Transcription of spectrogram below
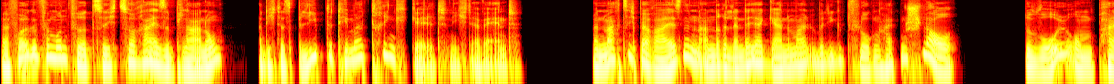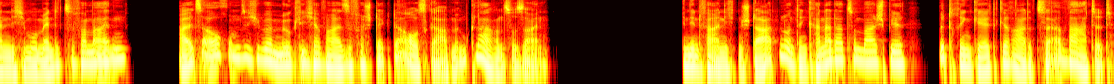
Bei Folge 45 zur Reiseplanung hatte ich das beliebte Thema Trinkgeld nicht erwähnt. Man macht sich bei Reisen in andere Länder ja gerne mal über die Gepflogenheiten schlau, sowohl um peinliche Momente zu vermeiden, als auch um sich über möglicherweise versteckte Ausgaben im Klaren zu sein. In den Vereinigten Staaten und in Kanada zum Beispiel wird Trinkgeld geradezu erwartet.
